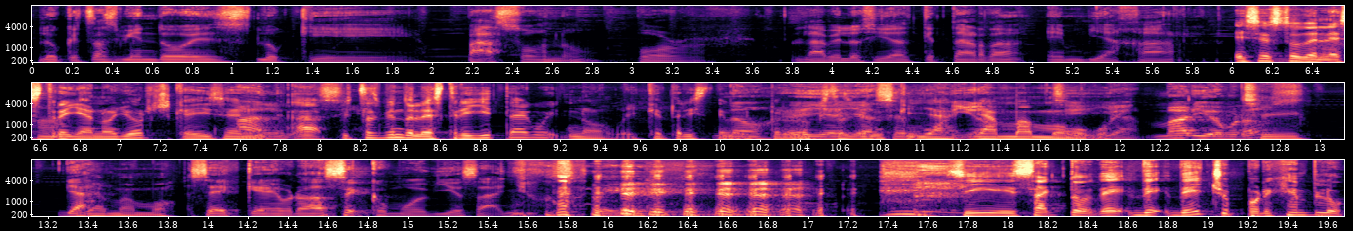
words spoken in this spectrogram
lo que estás viendo es lo que pasó, ¿no? Por la velocidad que tarda en viajar. Es esto de la Ajá. estrella, ¿no, George? Que dicen, Algo ah, así. ¿estás viendo la estrellita, güey? No, güey, qué triste, güey. No, Pero lo que estás ya viendo es que ya, ya mamó, Sí, güey. ya. Mario Bros. Sí. Ya, ya mamó. se quebró hace como 10 años. Sí, exacto. De, de- de hecho, por ejemplo,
